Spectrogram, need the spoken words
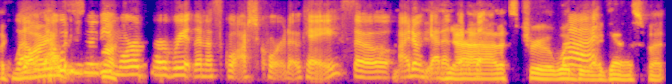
like well, why that would even be more appropriate than a squash court. Okay, so I don't get it. Yeah, though, that's true. It would be, I guess, but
